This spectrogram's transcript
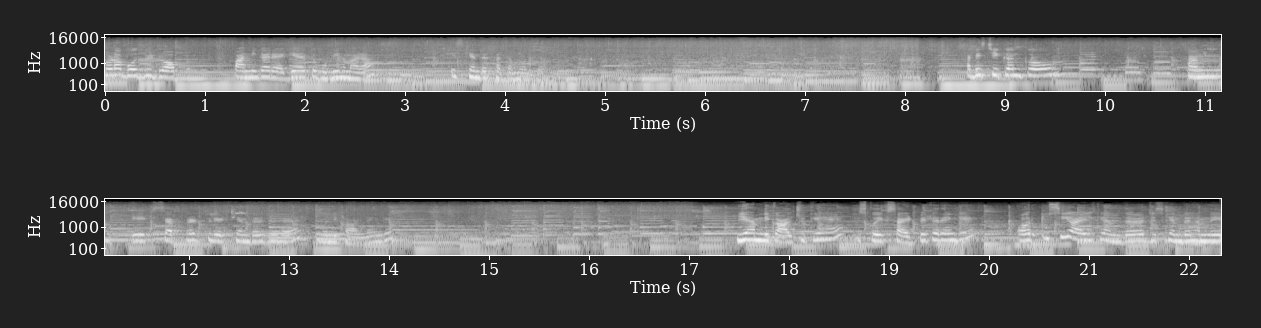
थोड़ा बहुत भी ड्रॉप पानी का रह गया है तो वो भी हमारा इसके अंदर ख़त्म हो जाए अब इस चिकन को हम एक सेपरेट प्लेट के अंदर जो है, वो निकाल लेंगे। ये हम निकाल चुके हैं, इसको एक साइड पे करेंगे और उसी ऑयल के अंदर जिसके अंदर हमने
